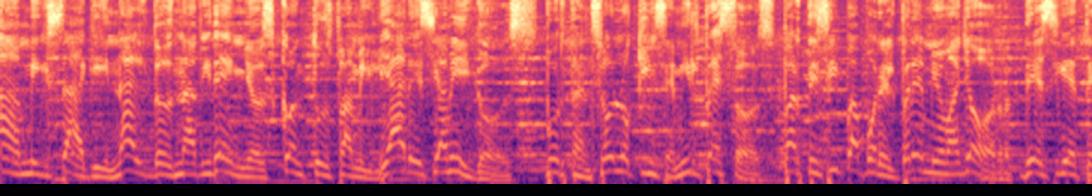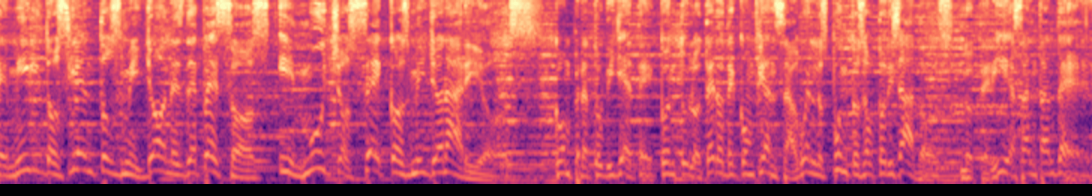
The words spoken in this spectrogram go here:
a mis aguinaldos navideños con tus familiares y amigos. Por tan solo 15 mil pesos, participa por el premio mayor de 7 mil 200 millones de pesos y muchos secos millonarios. Compra tu billete con tu lotero de confianza o en los puntos autorizados. Lotería Santander.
